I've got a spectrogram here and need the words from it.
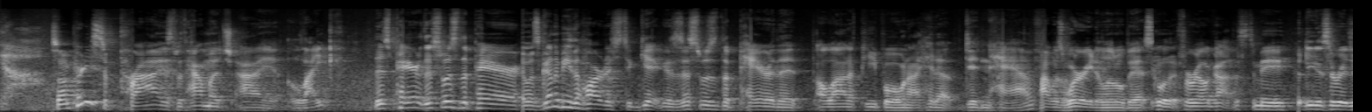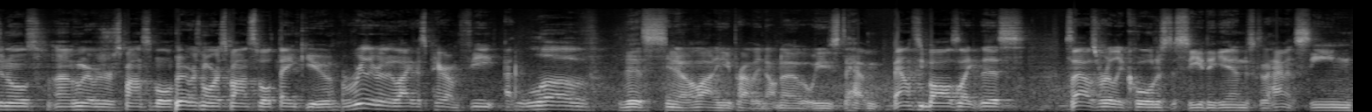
Yeah. So I'm pretty surprised with how much I like this pair, this was the pair, it was gonna be the hardest to get because this was the pair that a lot of people when I hit up didn't have. I was worried a little bit. Cool that Pharrell got this to me. Adidas Originals, um, whoever's responsible, whoever's more responsible, thank you. I really, really like this pair on feet. I love this, you know, a lot of you probably don't know, but we used to have bouncy balls like this. So that was really cool just to see it again, just because I haven't seen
